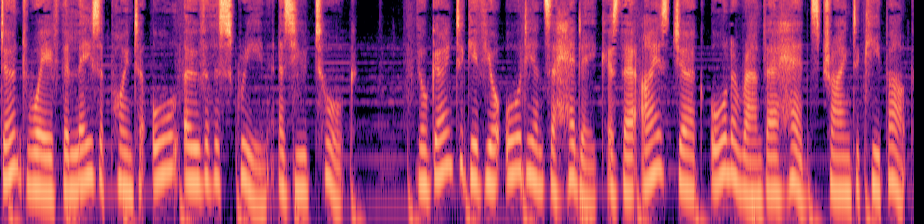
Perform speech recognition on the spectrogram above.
Don't wave the laser pointer all over the screen as you talk. You're going to give your audience a headache as their eyes jerk all around their heads trying to keep up.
